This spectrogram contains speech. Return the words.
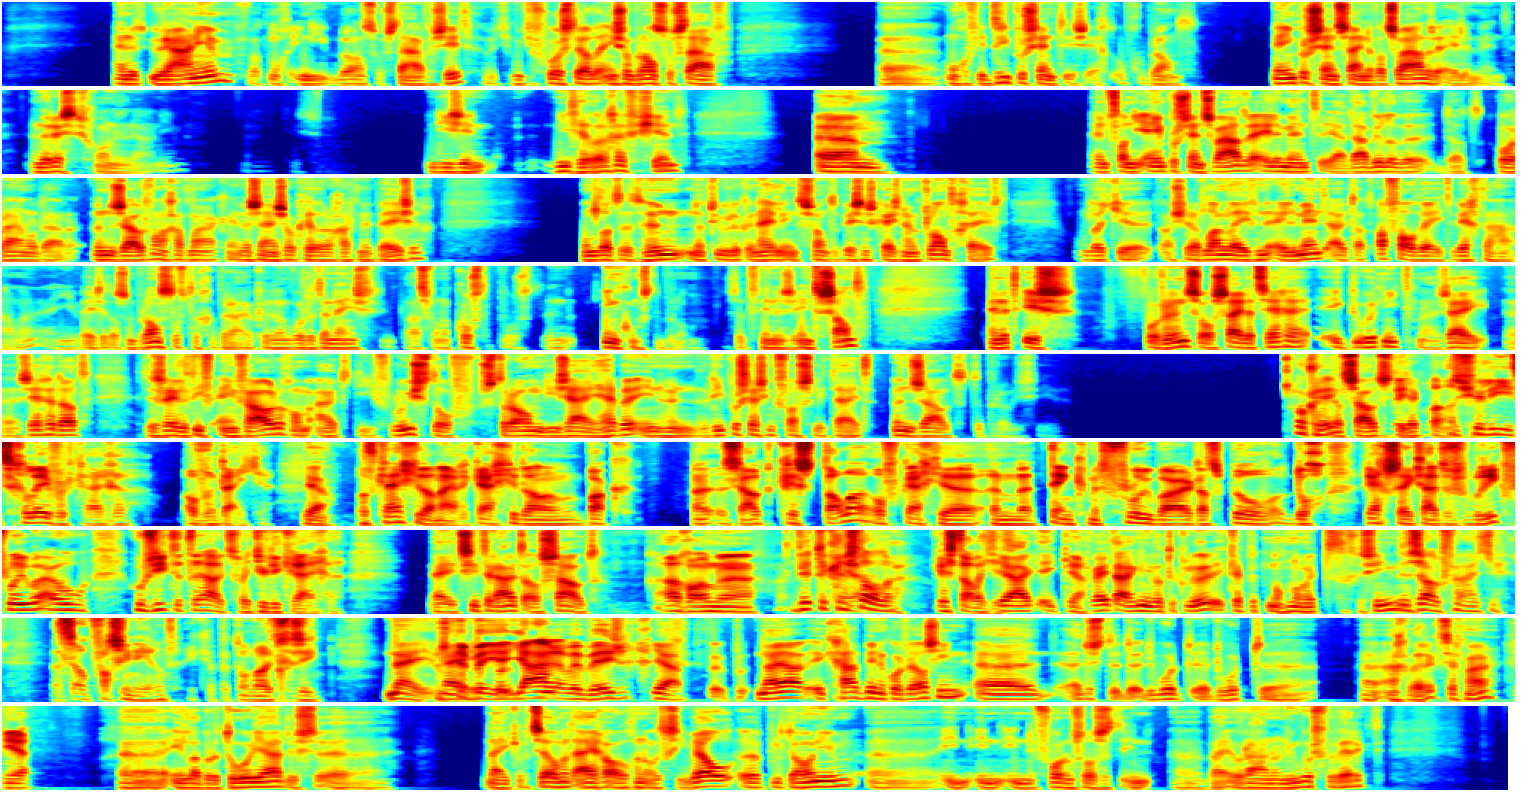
En het uranium, wat nog in die brandstofstaven zit. Want je moet je voorstellen, in zo'n brandstofstaaf uh, ongeveer 3% is echt opgebrand. 1% zijn de wat zwaardere elementen. En de rest is gewoon uranium. In die zin niet heel erg efficiënt. Ehm, en van die 1% zwaardere elementen, ja, daar willen we dat Orano daar een zout van gaat maken. En daar zijn ze ook heel erg hard mee bezig. Omdat het hun natuurlijk een hele interessante business case naar hun klant geeft. Omdat je, als je dat langlevende element uit dat afval weet weg te halen. En je weet het als een brandstof te gebruiken. Dan wordt het ineens in plaats van een kostenpost een inkomstenbron. Dus dat vinden ze interessant. En het is voor hun, zoals zij dat zeggen, ik doe het niet, maar zij uh, zeggen dat. Het is relatief eenvoudig om uit die vloeistofstroom die zij hebben in hun reprocessing faciliteit een zout te produceren. Oké. Dat zout is direct. Als jullie iets geleverd krijgen over een tijdje, ja. wat krijg je dan eigenlijk? Krijg je dan een bak uh, zoutkristallen of krijg je een uh, tank met vloeibaar, dat spul nog rechtstreeks uit de fabriek vloeibaar? Hoe, hoe ziet het eruit wat jullie krijgen? Nee, het ziet eruit als zout. Oh, gewoon uh, witte kristallen. Ja, kristalletjes. Ja, ik, ik, ja. ik, weet eigenlijk niet wat de kleur. Ik heb het nog nooit gezien. Een zoutvaatje. Dat is ook fascinerend. Ik heb het nog nooit gezien. Nee, nee. Daar ben je jaren mee bezig. Ja, nou ja, ik ga het binnenkort wel zien. Uh, dus er wordt, er wordt uh, aangewerkt, zeg maar. Ja. in laboratoria. Dus nee, ik heb het zelf met eigen ogen nooit gezien. Wel plutonium in, in, in de vorm zoals het in, bij Orano nu wordt verwerkt.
